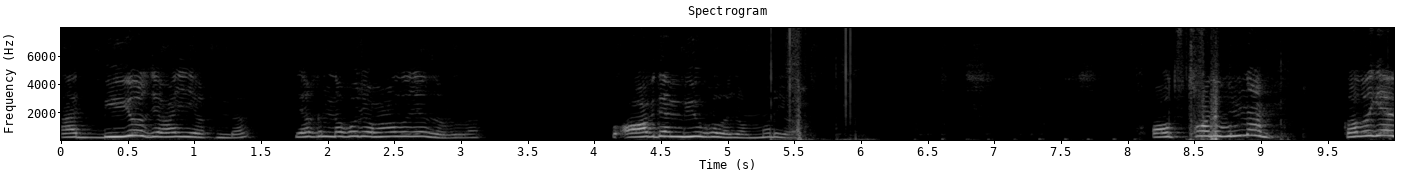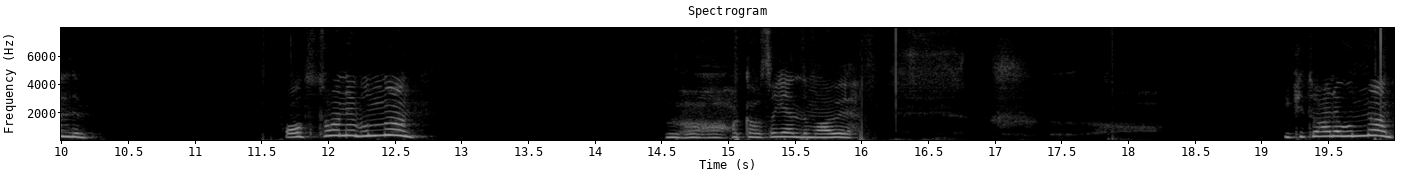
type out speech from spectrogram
Abi büyüyoruz ya yakında. Yakında kocaman olacağız valla. Bu abiden büyük olacağım var ya. 6 tane bundan. Gaza geldim. 6 tane bundan. Ah, Gaza geldim abi. 2 tane bundan.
